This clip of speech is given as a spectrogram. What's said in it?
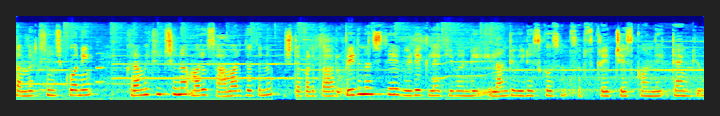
సంరక్షించుకొని క్రమశిక్షణ మరియు సామర్థ్యతను ఇష్టపడతారు. వీడియో నచ్చితే వీడియోకి లైక్ ఇవ్వండి. ఇలాంటి వీడియోస్ కోసం సబ్స్క్రైబ్ చేసుకోండి. Thank you.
